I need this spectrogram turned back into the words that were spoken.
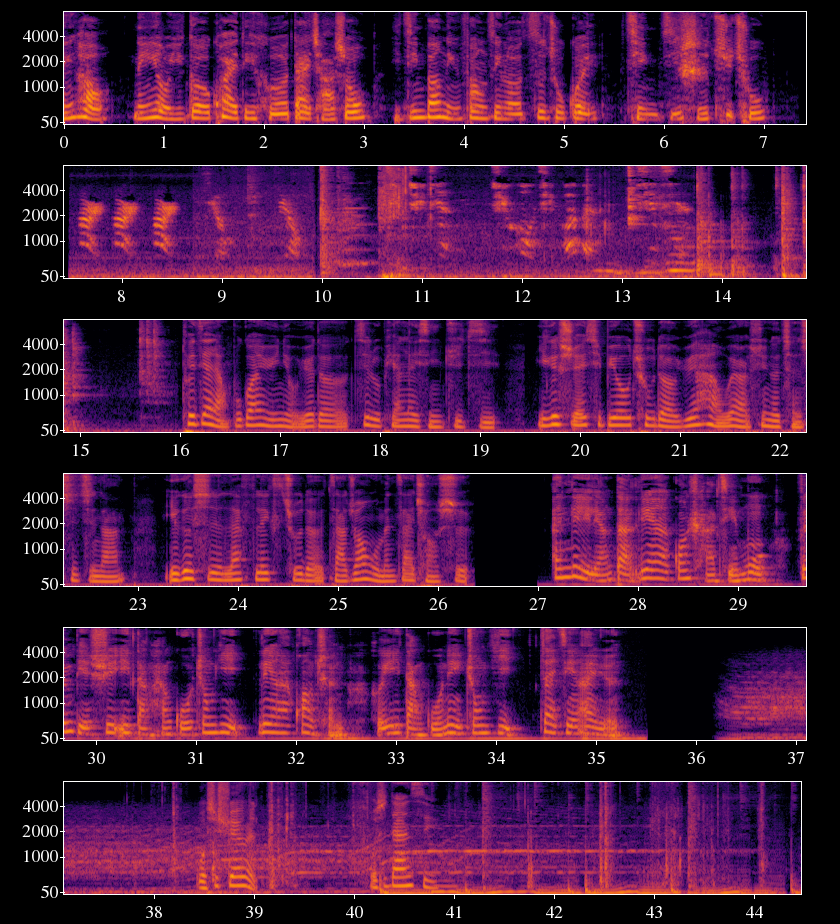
您好，您有一个快递盒待查收，已经帮您放进了自助柜，请及时取出。二二二九六，请取件，取后请关门，谢谢。推荐两部关于纽约的纪录片类型剧集，一个是 HBO 出的《约翰威尔逊的城市指南》，一个是 Netflix 出的《假装我们在城市》。安利两档恋爱观察节目，分别是一档韩国综艺《恋爱换乘》和一档国内综艺《再见爱人》。我是 Sharon，我是 Dancy。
